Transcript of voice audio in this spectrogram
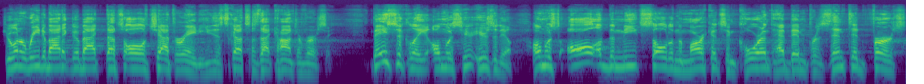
If you want to read about it, go back. That's all of chapter 8. He discusses that controversy. Basically, almost here, here's the deal almost all of the meat sold in the markets in Corinth had been presented first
